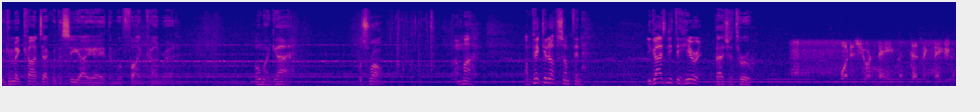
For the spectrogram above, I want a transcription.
We can make contact with the CIA, then we'll find Conrad. Oh my god. What's wrong? I'm, uh, I'm picking up something. You guys need to hear it. Patch it through. What is your name and designation?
